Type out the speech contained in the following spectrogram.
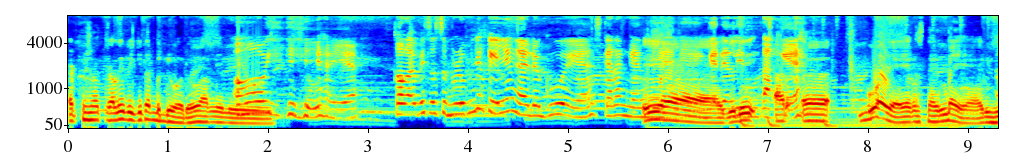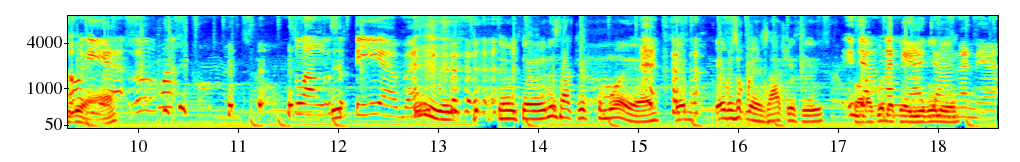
Episode kali ini kita berdua doang ini. Oh iya ya. Kalau episode sebelumnya kayaknya nggak ada gue ya. Sekarang gantian Iya, nih, nggak ada jadi lintang ya. eh, gua ya yang standby ya di sini Oh ya. iya, lu mah selalu setia, Bar. Iya, cewek-cewek ini sakit semua ya. Kayak, kayak besok gue sakit sih. Eh, Suara udah jangan ya, gini nih. jangan ya.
